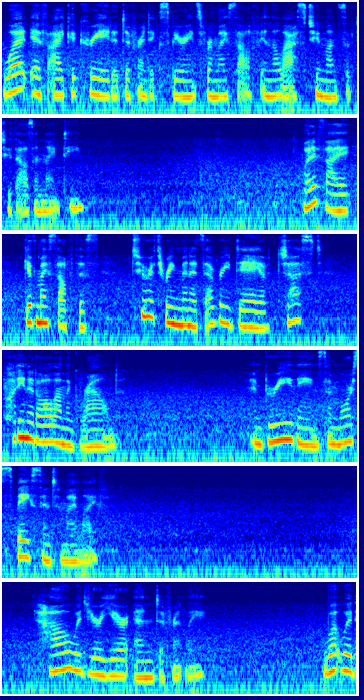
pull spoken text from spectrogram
What if I could create a different experience for myself in the last two months of 2019? What if I give myself this two or three minutes every day of just putting it all on the ground and breathing some more space into my life? how would your year end differently? What would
